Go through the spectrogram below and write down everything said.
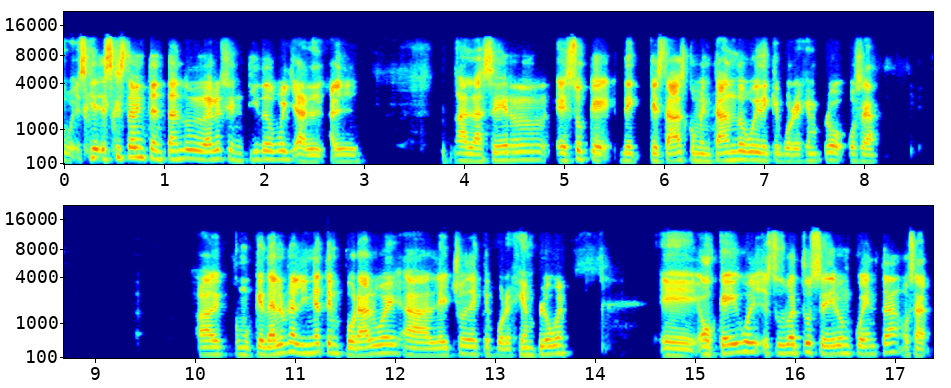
güey. Es que, es que estaba intentando darle sentido, güey, al, al, al, hacer eso que, de, que estabas comentando, güey, de que, por ejemplo, o sea, como que darle una línea temporal, güey, al hecho de que, por ejemplo, güey, eh, ok, güey, estos vatos se dieron cuenta, o sea,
